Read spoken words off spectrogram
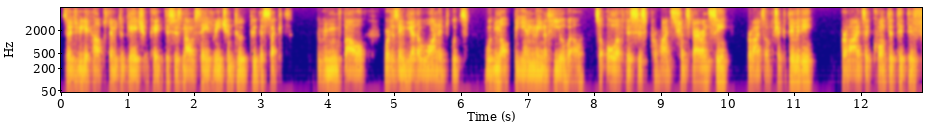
So it really helps them to gauge, okay, this is now a safe region to, to dissect, to remove bowel, whereas in the other one, it would, would not be and may not heal well. So all of this is provides transparency, provides objectivity, provides a quantitative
